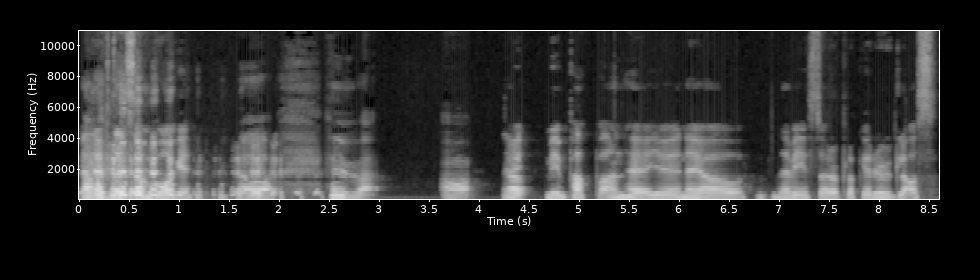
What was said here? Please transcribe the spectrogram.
Eller efter en sån båge. Ja, huva. Ja. Vi, min pappa han hör ju när, jag, när vi står och plockar ur glas.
